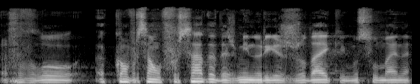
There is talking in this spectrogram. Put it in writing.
revelou a conversão forçada das minorias judaica e muçulmana,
